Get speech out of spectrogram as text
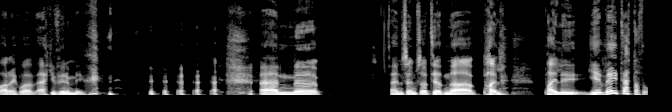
var eitthvað ekki fyrir mig en uh, en sem sagt hérna pæli, pæli, ég veit þetta þó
